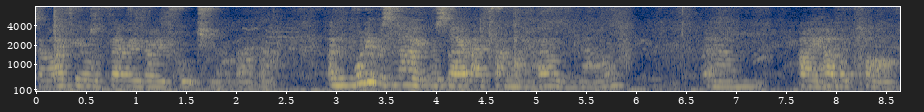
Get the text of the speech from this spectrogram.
So I feel very, very fortunate about that. And what it was like was like I found my home now. Um, I have a path,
